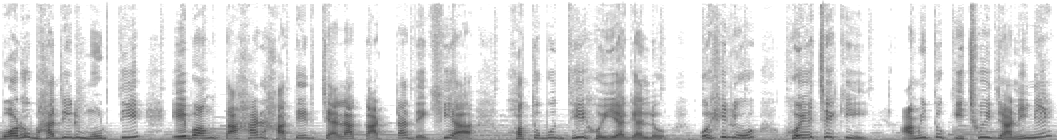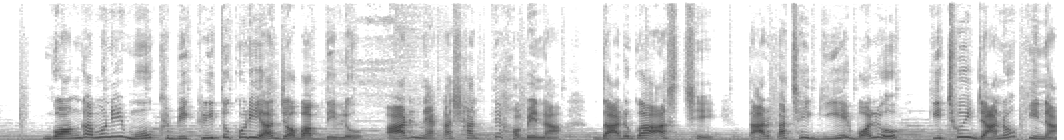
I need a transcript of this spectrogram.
বড় ভাজের মূর্তি এবং তাহার হাতের চেলা কাঠটা দেখিয়া হতবুদ্ধি হইয়া গেল। কহিল, হয়েছে কি? আমি তো কিছুই জানি নে। গঙ্গামণি মুখ বিকৃত করিয়া জবাব দিল, আর ন্যাকা সাজতে হবে না, দারোগা আসছে, তার কাছে গিয়ে বলো, কিছুই জানো কি না?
